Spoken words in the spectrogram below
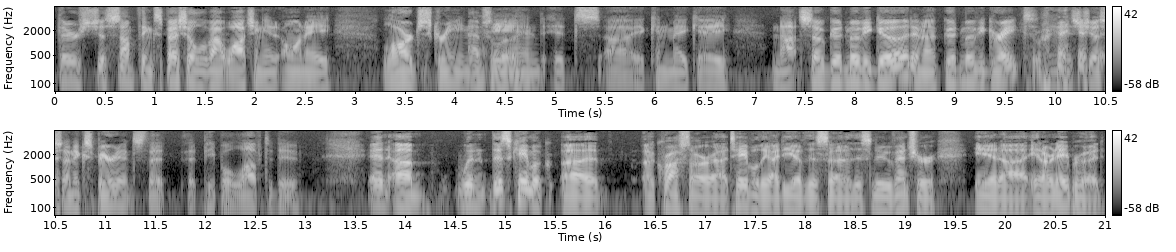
there's just something special about watching it on a large screen. Absolutely, and it's uh, it can make a not so good movie good and a good movie great. Right. And it's just an experience that that people love to do. And um, when this came uh, across our uh, table the idea of this uh, this new venture in uh, in our neighborhood,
